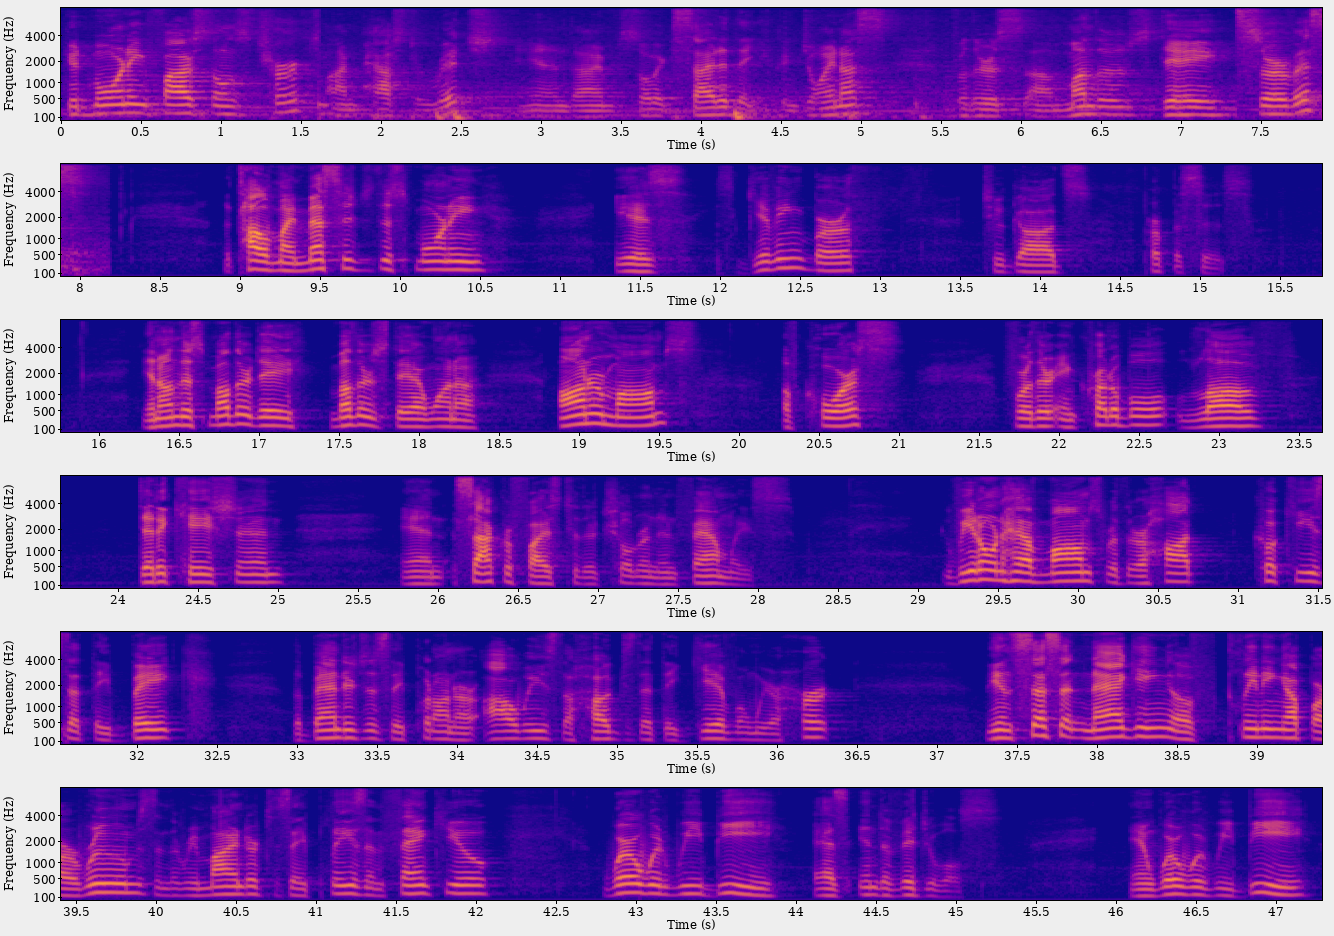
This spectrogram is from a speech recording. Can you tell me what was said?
Good morning, Five Stones Church. I'm Pastor Rich, and I'm so excited that you can join us for this uh, Mother's Day service. The title of my message this morning is Giving Birth to God's Purposes. And on this Mother Day, Mother's Day, I want to honor moms, of course, for their incredible love, dedication, and sacrifice to their children and families. If we don't have moms with their hot cookies that they bake, the bandages they put on our owies, the hugs that they give when we are hurt, the incessant nagging of cleaning up our rooms, and the reminder to say please and thank you, where would we be as individuals? And where would we be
